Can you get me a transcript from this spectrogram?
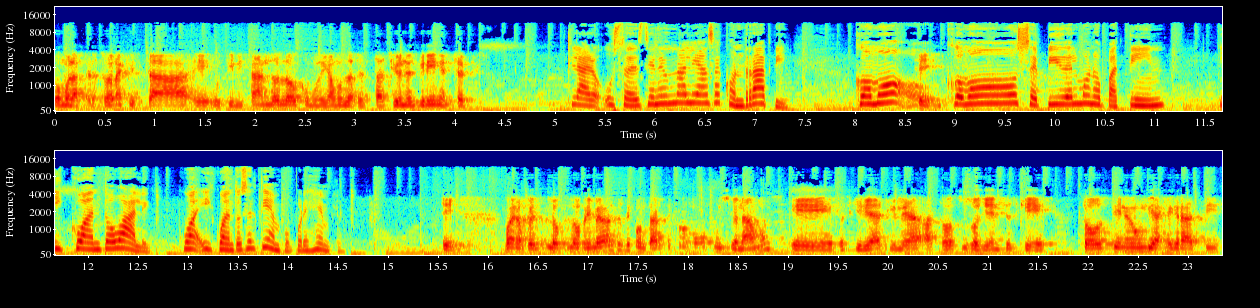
como la persona que está eh, utilizándolo, como digamos las estaciones green, etcétera. Claro, ustedes tienen una alianza con Rappi. ¿Cómo, Sí. ¿Cómo se pide el monopatín y cuánto vale? ¿Y cuánto es el tiempo, por ejemplo? Sí. Bueno, pues lo, lo primero antes de contarte cómo funcionamos, eh, pues quería decirle a, a todos tus oyentes que todos tienen un viaje gratis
